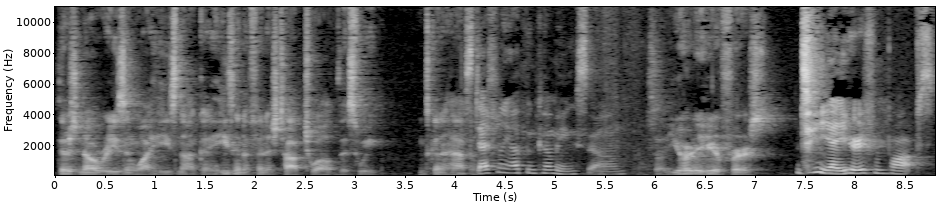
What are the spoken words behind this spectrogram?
there's no reason why he's not gonna. He's gonna finish top twelve this week. It's gonna it's happen. definitely up and coming. So so you heard it here first. yeah, you heard it from pops.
